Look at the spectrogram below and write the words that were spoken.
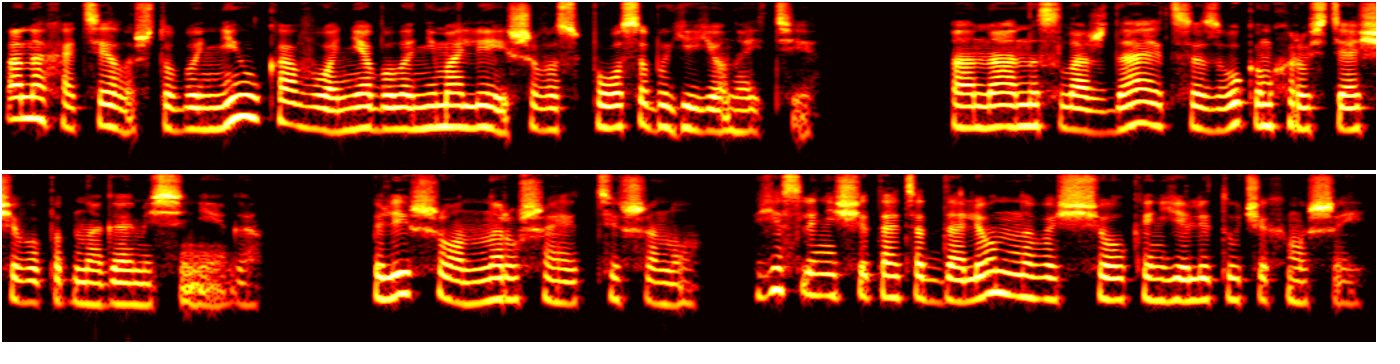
Она хотела, чтобы ни у кого не было ни малейшего способа ее найти. Она наслаждается звуком хрустящего под ногами снега. Лишь он нарушает тишину, если не считать отдаленного щелканья летучих мышей.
